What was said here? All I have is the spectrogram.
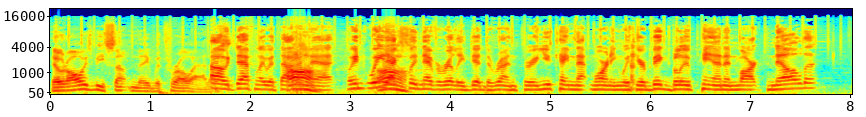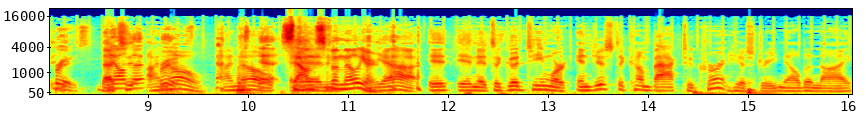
There would always be something they would throw at us. Oh, definitely without Oh. a net. We, we Oh. actually never really did the run through. You came that morning with your big blue pen and marked Nelda Bruce. That's Nelda it. I Bruce. know. I know. it. Sounds familiar. Yeah, it, and it's a good teamwork. And just to come back to current history, Nelda and I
